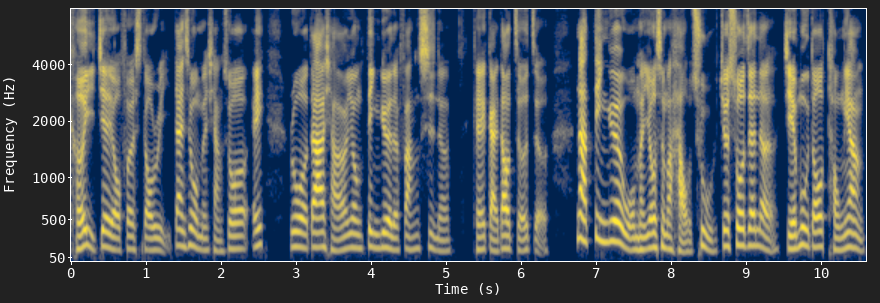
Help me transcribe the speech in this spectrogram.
可以借由 First Story。但是我们想说，诶，如果大家想要用订阅的方式呢，可以改到泽泽。那订阅我们有什么好处？就说真的，节目都同样，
